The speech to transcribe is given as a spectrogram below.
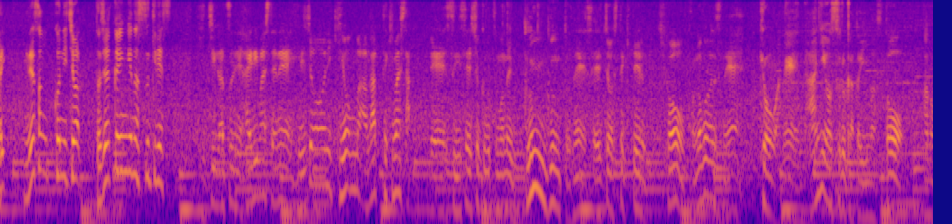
はい。皆さんこんにちは。土ジャ園芸の鈴木です。1月に入りましてね非常に気温も上がってきました、えー、水生植物もねぐんぐんとね成長してきている今日この頃ですね。今日はね何をするかと言いますとあの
